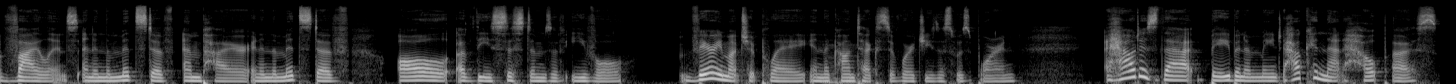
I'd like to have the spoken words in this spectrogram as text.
violence and in the midst of empire and in the midst of all of these systems of evil very much at play in the hmm. context of where Jesus was born. How does that babe in a manger how can that help us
